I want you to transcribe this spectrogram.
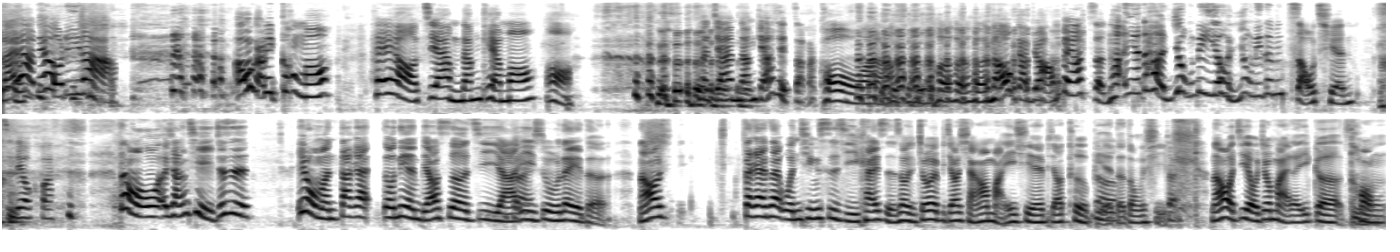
来啦，你好你啦。啊，我跟你讲哦，嘿吼，家唔当欠哦，哦。他家唔当欠，而且十六块啊，然后我感觉好像被他整，他因为他很用力又很用力在那边找钱，十六块，但我我想起，就是因为我们大概都念比较设计啊、对艺术类的，然后大概在文青市集开始的时候，你就会比较想要买一些比较特别的东西。对，然后我记得我就买了一个铜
